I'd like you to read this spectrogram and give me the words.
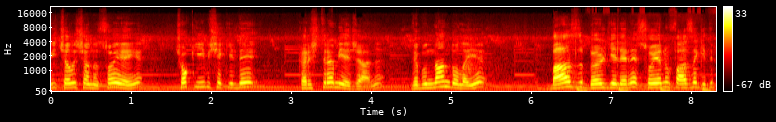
bir çalışanın soyayı çok iyi bir şekilde karıştıramayacağını ve bundan dolayı bazı bölgelere soyanın fazla gidip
